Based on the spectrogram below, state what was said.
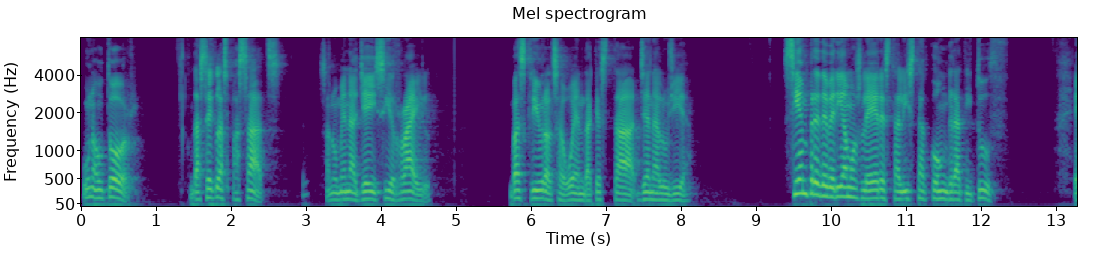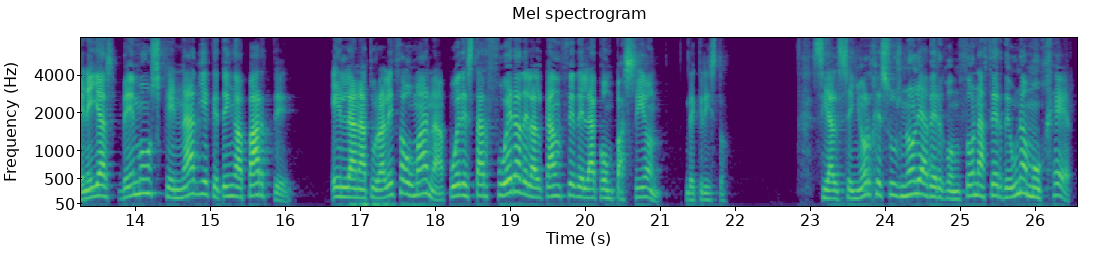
un autor de segles passats, s'anomena J.C. Ryle, va escriure el següent d'aquesta genealogia. Siempre deberíamos leer esta lista con gratitud. En ellas vemos que nadie que tenga parte en la naturaleza humana puede estar fuera del alcance de la compasión de Cristo. Si al Señor Jesús no le avergonzó nacer de una mujer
